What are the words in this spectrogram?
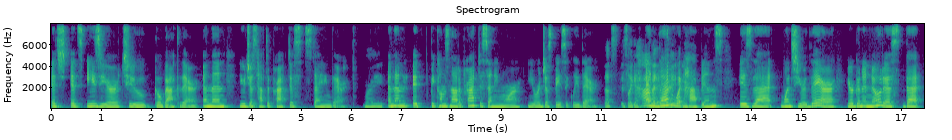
it's it's easier to go back there and then you just have to practice staying there Right. and then it becomes not a practice anymore you're just basically there That's it's like a habit. and then right? what happens is that once you're there, you're going to notice that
